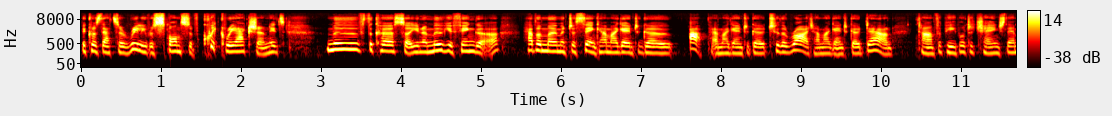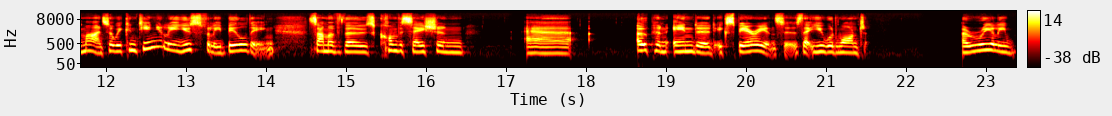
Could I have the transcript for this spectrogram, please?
because that's a really responsive, quick reaction. It's move the cursor, you know, move your finger, have a moment to think Am I going to go up? Am I going to go to the right? Am I going to go down? Time for people to change their mind. So we're continually usefully building some of those conversation. Uh, open ended experiences that you would want a really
